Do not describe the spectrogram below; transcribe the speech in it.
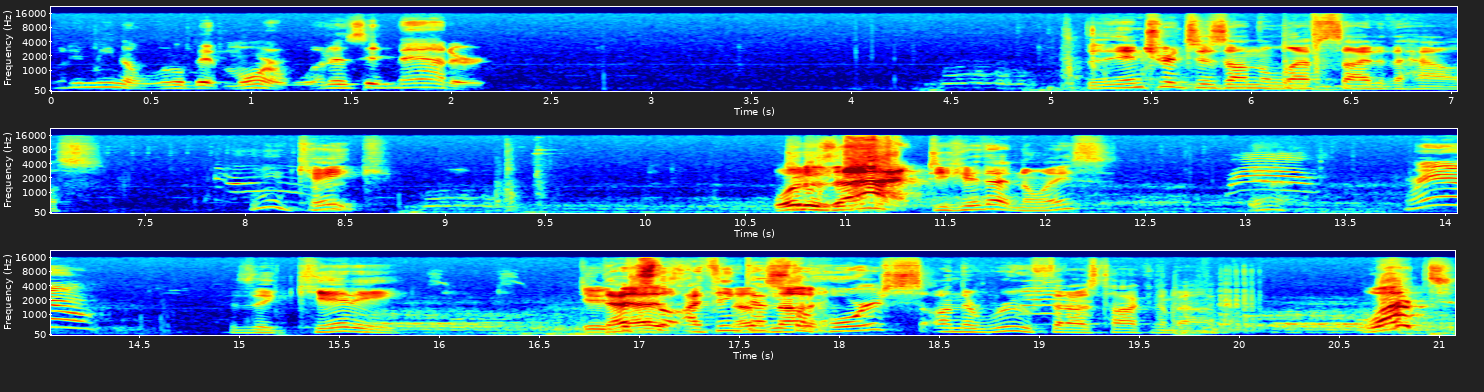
what do you mean a little bit more? What does it matter? The entrance is on the left side of the house. Ooh, cake. What is that? Do you hear that noise? Yeah. Meow. It's a kitty. Dude, That's that the, I think that's, not the horse on the roof that I was talking about. What?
